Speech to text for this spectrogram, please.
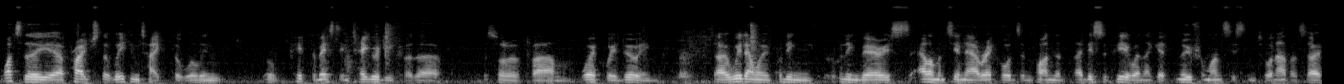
what's the approach that we can take that will in will keep the best integrity for the, the sort of um, work we're doing. So we don't want to be putting putting various elements in our records and find that they disappear when they get moved from one system to another. So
